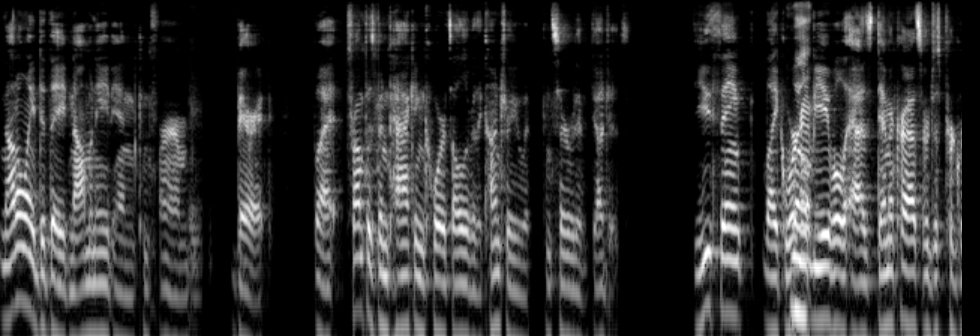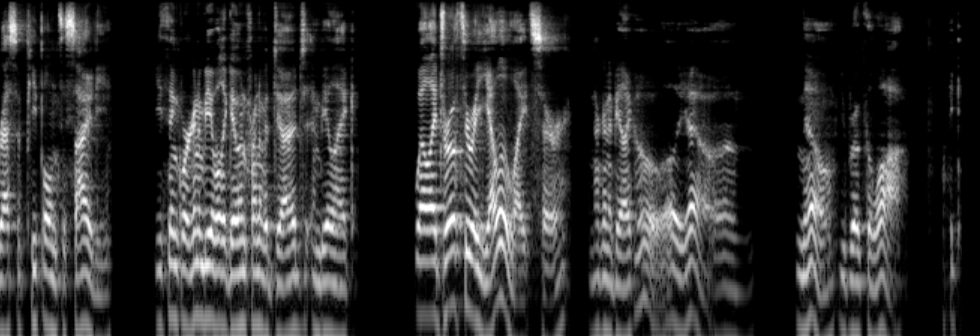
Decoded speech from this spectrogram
not only did they nominate and confirm Barrett, but Trump has been packing courts all over the country with conservative judges. Do you think like we're Well- going to be able, as Democrats or just progressive people in society, do you think we're going to be able to go in front of a judge and be like, "Well, I drove through a yellow light, sir," and they're going to be like, "Oh, well, yeah, um, no, you broke the law." Like,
